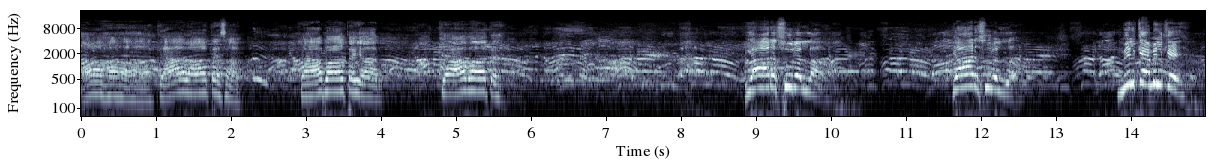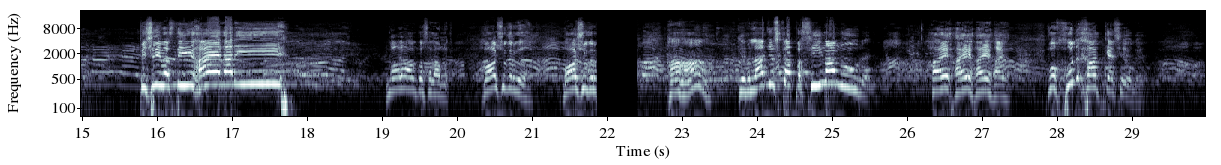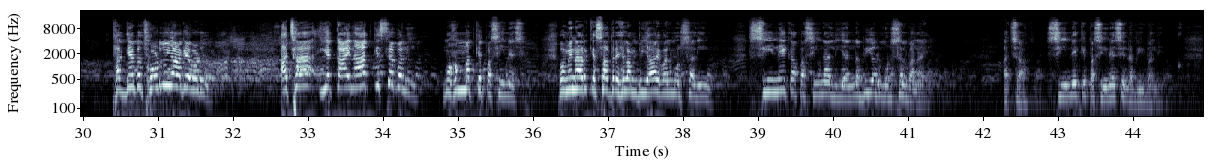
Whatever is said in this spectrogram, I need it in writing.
آئے آئے کیا بات ہے صاحب؟ کیا بات ہے یار؟ کیا بات ہے؟ یا رسول اللہ، یا رسول اللہ مل کے مل کے پچھلی بستی حیدری۔ مولا کو سلامت۔ بہت شکر گزار، بہت شکر ہاں ہاں قبلہ جس کا پسینہ نور ہے۔ ہائے ہائے ہائے ہائے، وہ خود خاک کیسے ہو گئے؟ تھک گئے تو چھوڑ دوں یا آگے بڑھوں اچھا یہ کائنات کس سے بنی؟ محمد کے پسینے سے۔ وَمِنَرْ کے صدر الانبیاء والمرسلین۔ سینے کا پسینہ لیا، نبی اور مرسل بنائے۔ اچھا سینے کے پسینے سے نبی بنے،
